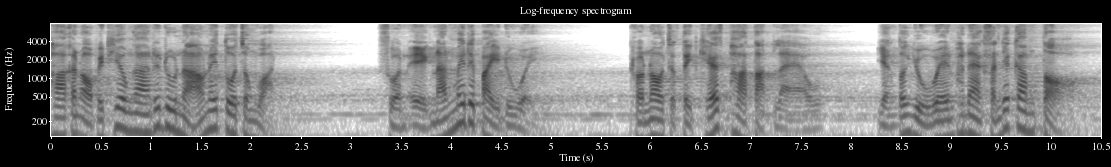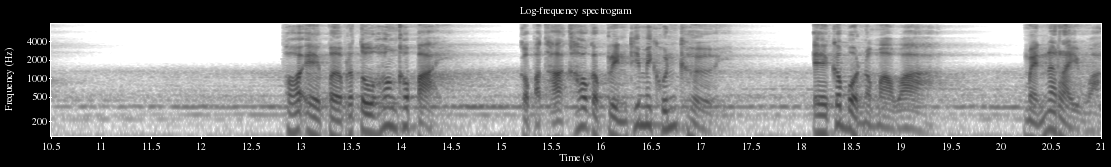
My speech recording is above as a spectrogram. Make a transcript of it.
พากันออกไปเที่ยวงานฤดูหนาวในตัวจังหวัด ส่วนเอกนั้นไม่ได้ไปด้วย เพราะนอกจากติดเคสผ่าตัดแล้ว ยังต้องอยู่เวรแผนกสัญญกรรมต่อ พอเอกเปิดประตูห้องเข้าไป ก็ปะทะเข้ากับกลิ่นที่ไม่คุ้นเคย เอกก็บ่นออกมาว่า เหม็นอะไรวะ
